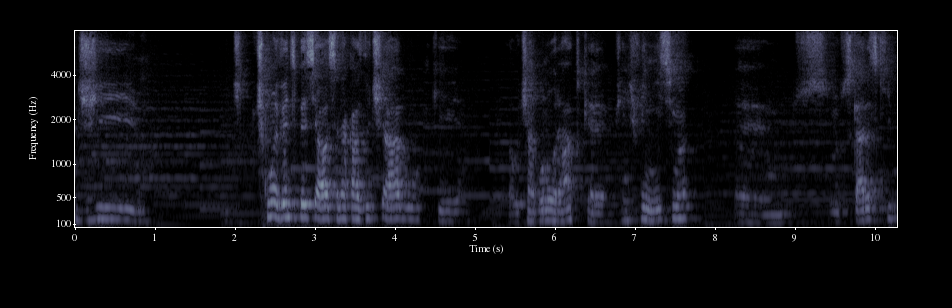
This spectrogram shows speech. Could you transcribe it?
de, de tipo um evento especial assim na casa do Thiago, que é o Thiago Norato, que é gente finíssima, é, um, dos, um, dos, caras que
